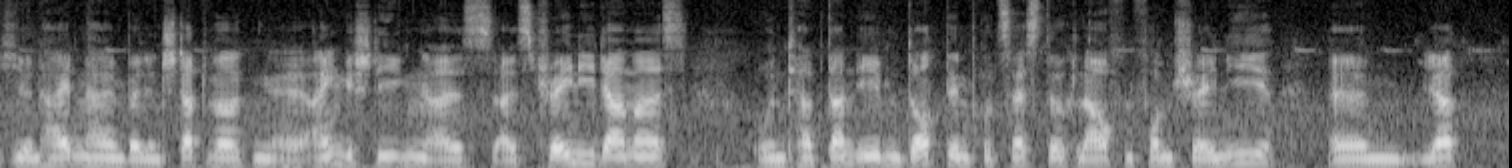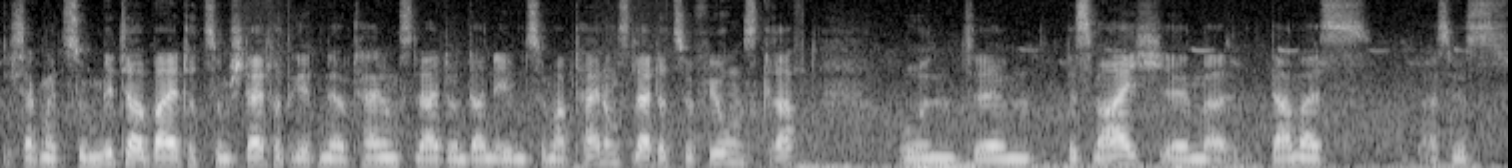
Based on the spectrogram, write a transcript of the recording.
hier in Heidenheim bei den Stadtwerken äh, eingestiegen als, als Trainee damals und habe dann eben dort den Prozess durchlaufen vom Trainee, ähm, ja, ich sag mal zum Mitarbeiter, zum stellvertretenden Abteilungsleiter und dann eben zum Abteilungsleiter, zur Führungskraft. Und ähm, das war ich ähm, damals, als wir es,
